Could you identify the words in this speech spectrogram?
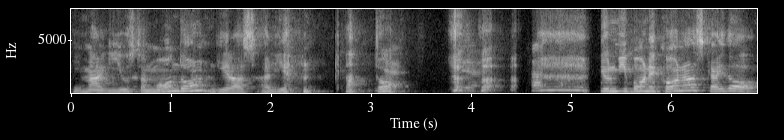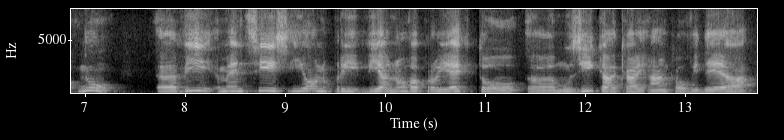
imagi justan mondon, diras alian canto. Yeah. Yeah. Mi bone conas, kai do, nu, eh, vi mencis ion pri via nova proiecto uh, eh, musica kai anca videa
